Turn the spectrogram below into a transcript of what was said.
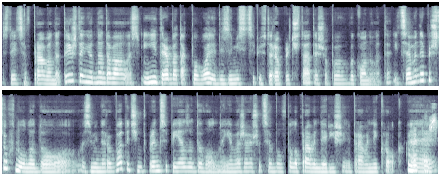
здається вправа на тиждень одна давалась. І треба так поволі, десь за місяці півтора прочитати, щоб виконувати. І це мене підштовхнуло до зміни роботи. Чим в принципі я задоволена. Я вважаю, що це було правильне рішення, правильний крок. Ми е... теж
